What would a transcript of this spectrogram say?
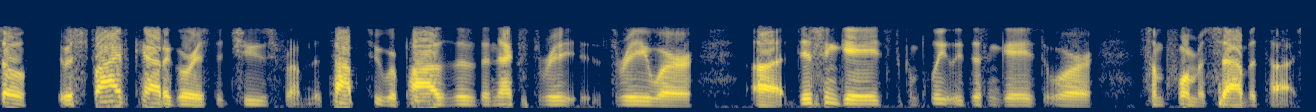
So there was five categories to choose from. The top two were positive. The next three three were uh, disengaged, completely disengaged, or some form of sabotage.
